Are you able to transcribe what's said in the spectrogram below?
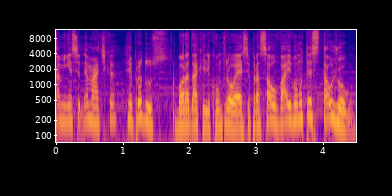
a minha cinemática reproduz. Bora dar aquele Ctrl S pra salvar e vamos testar o jogo.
